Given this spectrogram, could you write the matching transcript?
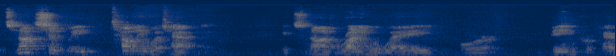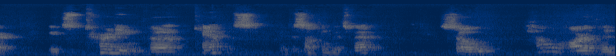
It's not simply telling what's happening. It's not running away or being prepared. It's turning the campus into something that's better. So, how are the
